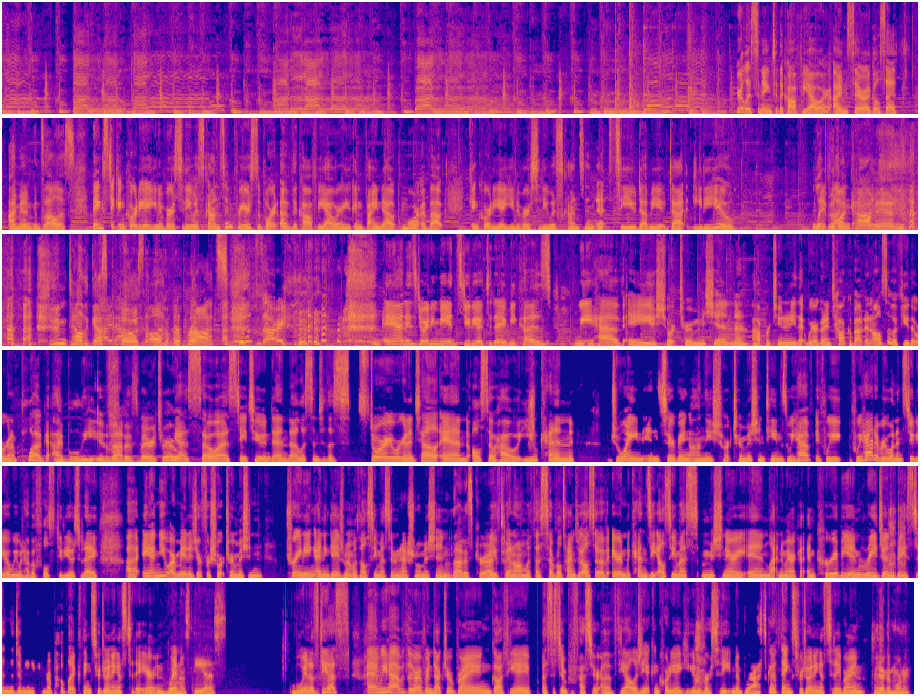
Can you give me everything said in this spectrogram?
You're listening to the Coffee Hour. I'm Sarah Gulseth. I'm Anne Gonzalez. Thanks to Concordia University, Wisconsin for your support of the Coffee Hour. You can find out more about Concordia University, Wisconsin at cuw.edu. Live, Live uncommon. uncommon. she didn't tell the guest post all of her prompts. Sorry. Anne is joining me in studio today because we have a short term mission opportunity that we're going to talk about, and also a few that we're going to plug, I believe. That is very true. Yes. So uh, stay tuned and uh, listen to this story we're going to tell, and also how you can join in serving on these short-term mission teams. We have, if we if we had everyone in studio, we would have a full studio today. Uh, and you are manager for short-term mission training and engagement with LCMS International Mission. That is correct. You've been on with us several times. We also have Erin Mackenzie, LCMS missionary in Latin America and Caribbean region, based in the Dominican Republic. Thanks for joining us today, Erin. Buenos dias. Buenos dias. And we have the Reverend Dr. Brian Gauthier, Assistant Professor of Theology at Concordia University, Nebraska. Thanks for joining us today, Brian. Yeah, good morning.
